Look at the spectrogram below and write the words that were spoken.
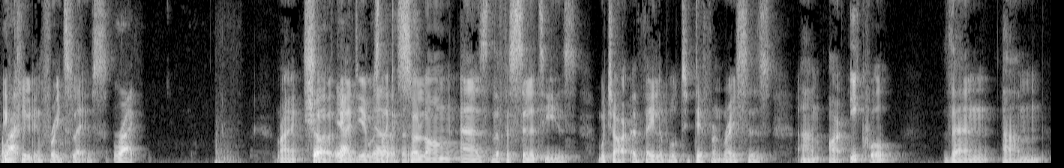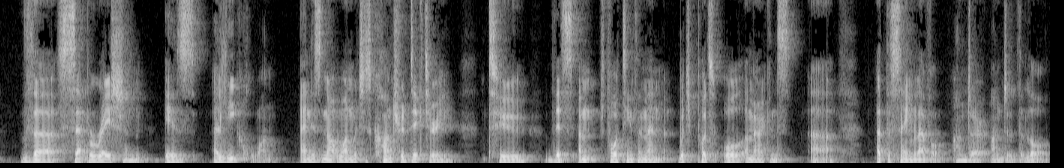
Right. including freed slaves Right. right? Sure, So the idea was Yeah, like so long as the facilities which are available to different races um, are equal, then um, the separation is a legal one and is not one which is contradictory to this um, 14th Amendment, which puts all Americans uh, at the same level under under the law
